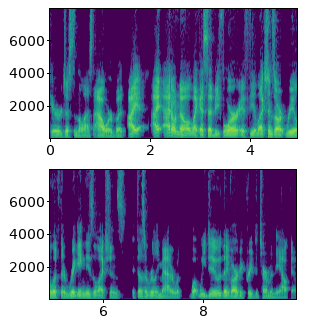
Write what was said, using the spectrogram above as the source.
here just in the last hour. But I, I, I don't know. Like I said before, if the elections aren't real, if they're rigging these elections, it doesn't really matter what what we do. They've already predetermined the outcome.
